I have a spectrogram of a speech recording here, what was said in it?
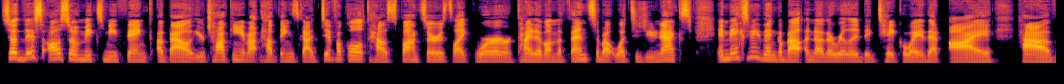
so this also makes me think about you're talking about how things got difficult, how sponsors like were kind of on the fence about what to do next. It makes me think about another really big takeaway that I have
